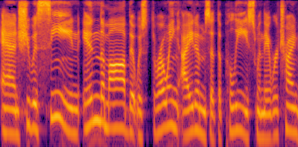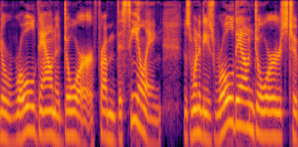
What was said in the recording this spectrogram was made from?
and she was seen in the mob that was throwing items at the police when they were trying to roll down a door from the ceiling. It was one of these roll down doors to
